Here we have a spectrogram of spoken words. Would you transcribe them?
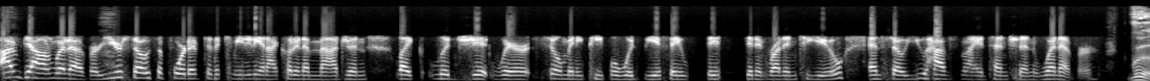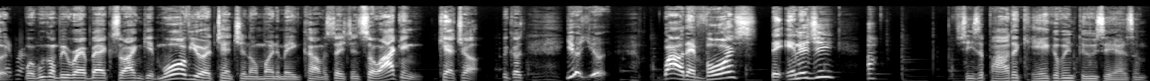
I'm down whenever. You're so supportive to the community, and I couldn't imagine like legit where so many people would be if they they didn't run into you. And so you have my attention whenever. Good. Well, we're gonna be right back so I can get more of your attention on Money Making Conversation, so I can catch up because you you wow that voice, the energy. ah, she's a powder keg of enthusiasm.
